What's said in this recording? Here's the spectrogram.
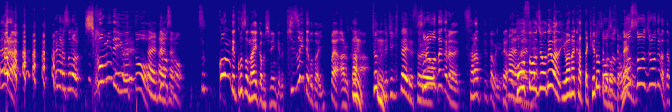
だからだからその仕込みで言うと、はいはいはい。でもその突っ込んでこそないかもしれんけど気づいたことはいっぱいあるから、ちょっと聞きたいですそれを。だからさらってった方がいいよね、はい放送上では言わなかったけどってそうことですよね。そうそう放送上では全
